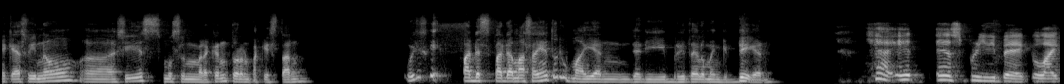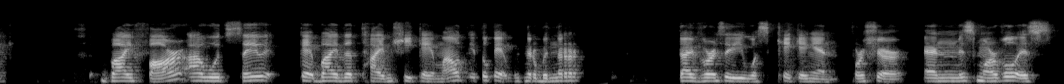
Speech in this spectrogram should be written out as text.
like as we know, uh, she is Muslim American turun Pakistan. Which is kayak pada pada masanya tuh lumayan jadi berita lumayan gede kan. Yeah, it is pretty big. Like by far, I would say kayak by the time she came out itu kayak bener-bener diversity was kicking in for sure. And Miss Marvel is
